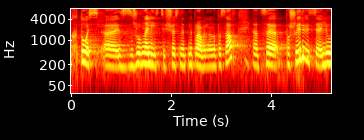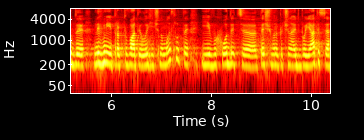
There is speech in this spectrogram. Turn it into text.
хтось е, з журналістів щось неправильно написав, е, це поширюється, люди не вміють трактувати і логічно мислити, і виходить те, що вони починають боятися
